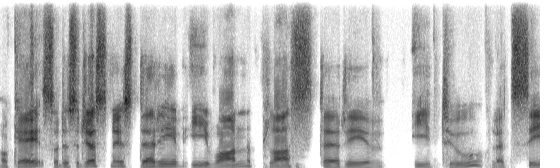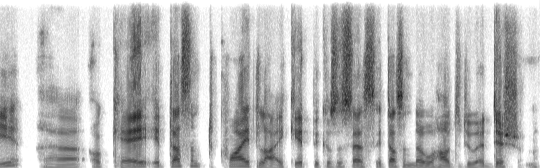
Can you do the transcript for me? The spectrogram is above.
Okay, so the suggestion is derive E1 plus derive E2. Let's see. Uh, okay, it doesn't quite like it because it says it doesn't know how to do addition.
